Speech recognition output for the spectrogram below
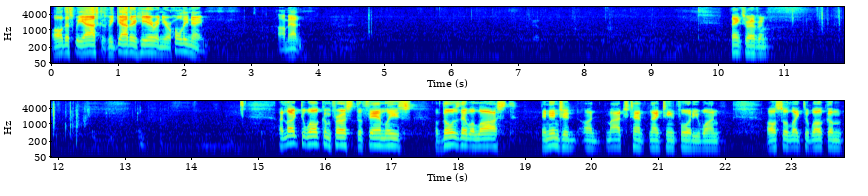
All this we ask as we gather here in your holy name. Amen. Thanks, Reverend. I'd like to welcome first the families of those that were lost and injured on March 10, 1941. Also like to welcome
